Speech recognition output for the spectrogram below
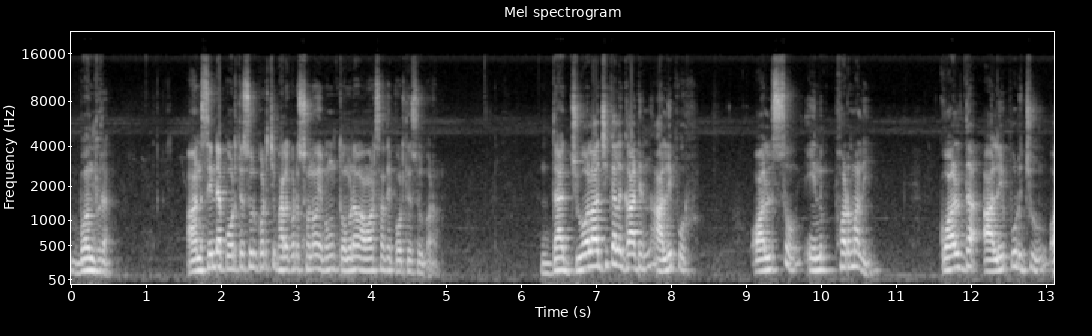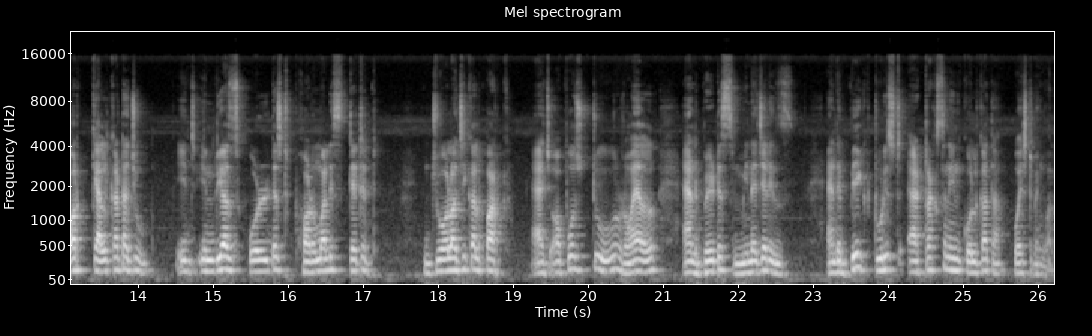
বন্ধুরা আনসিনটা পড়তে শুরু করছি, ভালো করে শোনো এবং তোমরাও আমার সাথে পড়তে শুরু করো। The zoological garden Alipur also informally called the Alipur Zoo or Calcutta Zoo is India's oldest formally stated zoological park as opposed to royal and British menageries and a big tourist attraction in Kolkata, West Bengal.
